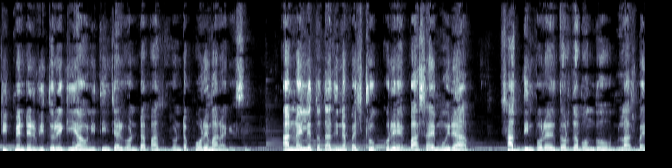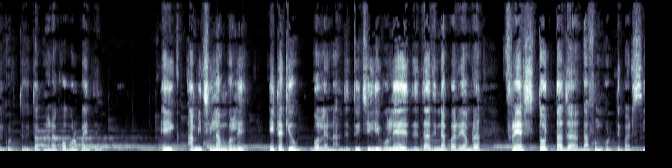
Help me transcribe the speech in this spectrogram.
ট্রিটমেন্টের ভিতরে গিয়া উনি তিন চার ঘণ্টা, পাঁচ ঘণ্টা পরে মারা গেছে। আর নাইলে তো তাজিনাপা স্ট্রোক করে বাসায় মইরা সাত দিন পরে দরজা বন্ধ, লাশ বাইর করতে হইতো, আপনারা খবর পাইতেন। এই আমি ছিলাম বলে এটা কেউ বলে না, যে তুই ছিলি বলে যে তাজিনা পারে আমরা ফ্রেশ তর তাজা দাফন করতে পারছি।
